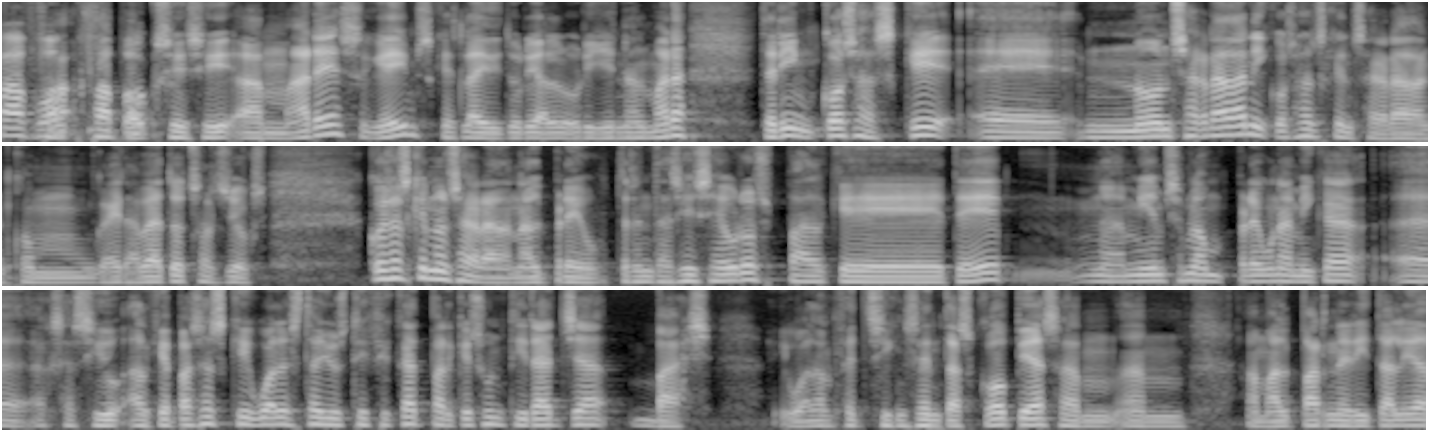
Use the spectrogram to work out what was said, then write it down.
fa Fa, poc. fa poc, sí, sí. Amb Ares Games, que és l'editorial original mare, tenim coses que eh, no ens agraden i coses que ens agraden, com gairebé a tots els jocs. Coses que no ens agraden, el preu. 36 euros pel que té, a mi em sembla un preu una mica eh, excessiu. El que passa és que igual està justificat perquè és un tiratge baix. Igual han fet 500 còpies amb, amb, amb el partner Itàlia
